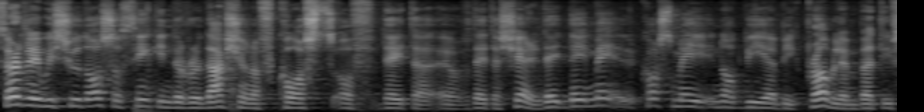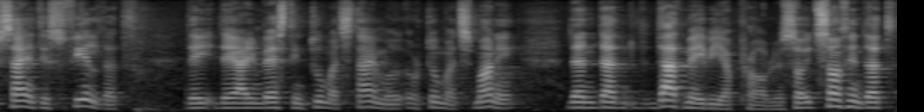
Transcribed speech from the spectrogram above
Thirdly, we should also think in the reduction of costs of data, of data sharing. They, they may, costs may not be a big problem, but if scientists feel that they, they are investing too much time or, or, too much money, then that, that may be a problem. So it's something that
